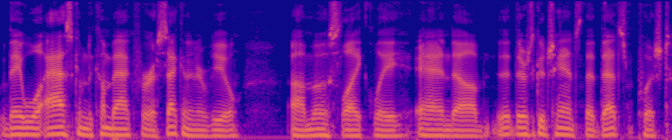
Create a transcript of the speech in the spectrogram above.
they will ask him to come back for a second interview, uh, most likely, and um, th- there's a good chance that that's pushed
